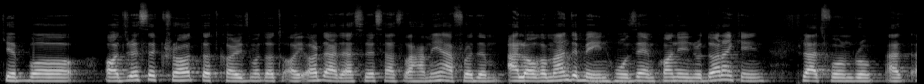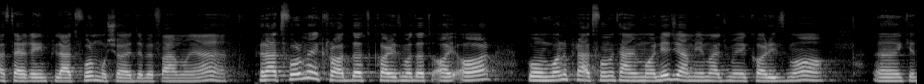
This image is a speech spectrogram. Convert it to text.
که با آدرس crowd.charisma.ir در دسترس هست و همه افراد علاقمند به این حوزه امکان این رو دارن که این پلتفرم رو از, طریق این پلتفرم مشاهده بفرمایند. پلتفرم crowd.charisma.ir به عنوان پلتفرم تامین مالی جمعی مجموعه کاریزما که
